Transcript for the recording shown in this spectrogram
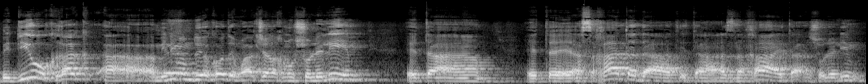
בדיוק, רק המילים המדויקות הן רק כשאנחנו את, ה, את אה, הסחת הדעת, את ההזנחה, את השוללים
